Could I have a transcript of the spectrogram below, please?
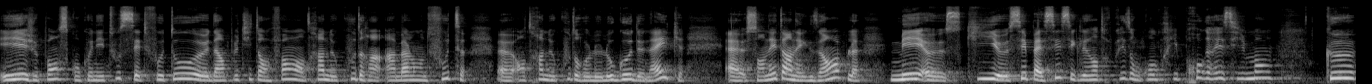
et je pense qu'on connaît tous cette photo d'un petit enfant en train de coudre un, un ballon de foot, en train de coudre le logo de Nike. C'en est un exemple, mais ce qui s'est passé, c'est que les entreprises ont compris progressivement que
